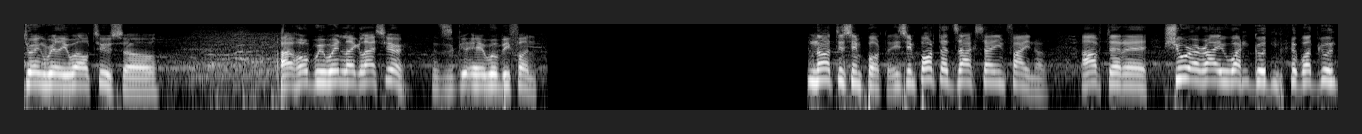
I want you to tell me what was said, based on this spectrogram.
doing really well too. So I hope we win like last year. It's, it will be fun. Not is important. It's important Zaksa in final. After uh, sure arrive one good, one good,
